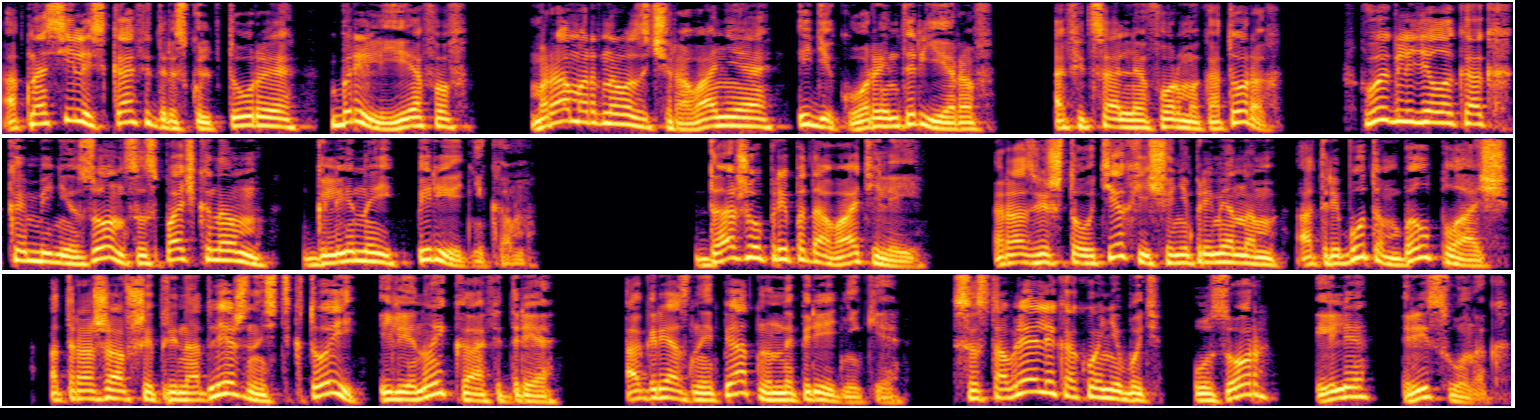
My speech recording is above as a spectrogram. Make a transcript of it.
относились кафедры скульптуры, барельефов, мраморного зачарования и декора интерьеров, официальная форма которых выглядела как комбинезон с испачканным глиной передником. Даже у преподавателей, разве что у тех еще непременным атрибутом был плащ, отражавший принадлежность к той или иной кафедре, а грязные пятна на переднике составляли какой-нибудь узор или рисунок.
